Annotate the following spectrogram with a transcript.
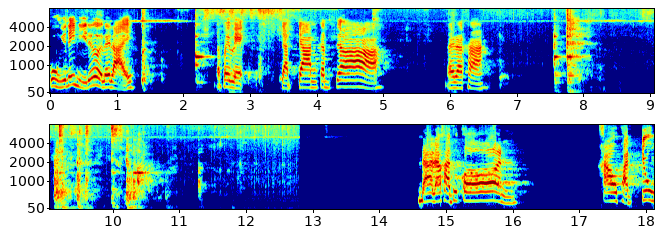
กุ้งอยู่ในหนีเด้อหลายๆ แล้วไปแหวกจัดจานกันจ้า ได้แล้วค่ะ ได้แล้วค่ะทุกคนข้าวผัดจุ้ง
